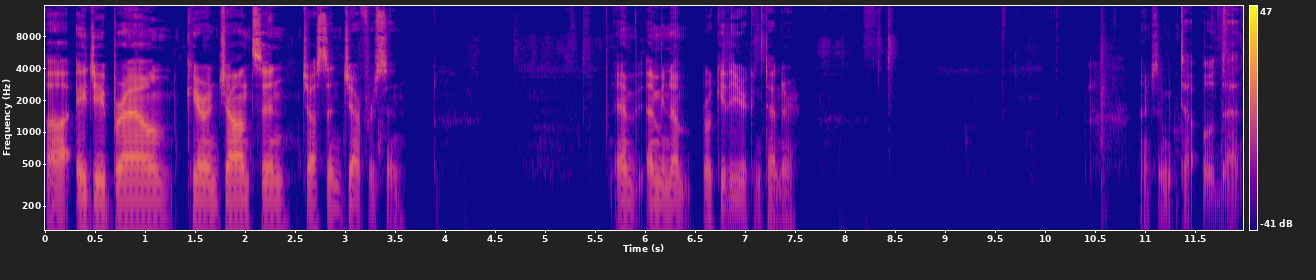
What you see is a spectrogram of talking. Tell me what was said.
Uh, AJ Brown, Kerryon Johnson, Justin Jefferson. I mean, I'm rookie of the year contender. Actually, let me top load that.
